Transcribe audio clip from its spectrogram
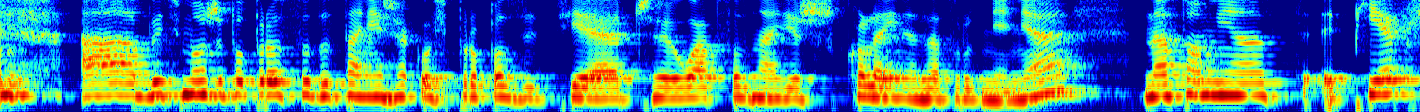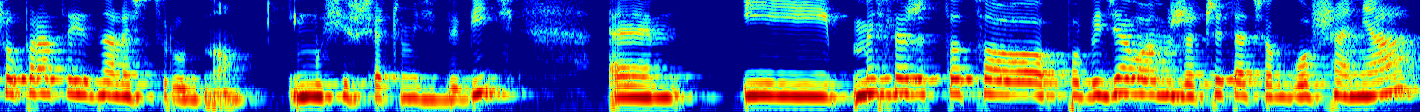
a być może po prostu dostaniesz jakąś propozycję, czy łatwo znajdziesz kolejne zatrudnienie. Natomiast pierwszą pracę jest znaleźć trudno i musisz się czymś wybić. I myślę, że to, co powiedziałam, że czytać ogłoszenia,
